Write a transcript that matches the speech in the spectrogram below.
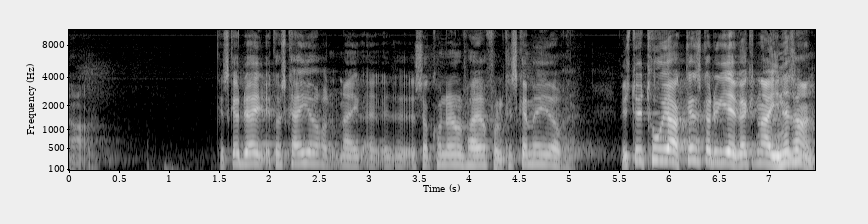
Ja. Hva skal, du, hva skal jeg gjøre? Nei, så kom det noen flere folk. Hva skal vi gjøre? Hvis du har to jakker, skal du gi vekk den ene, han.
